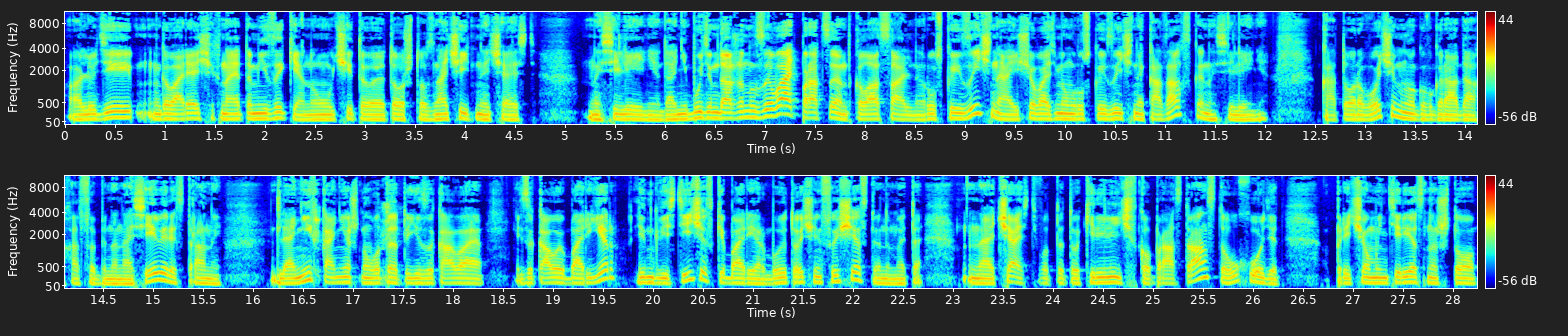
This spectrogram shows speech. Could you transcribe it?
а, людей, говорящих на этом языке, но учитывая то, что значительная часть населения, да, не будем даже называть процент колоссальный русскоязычный, а еще возьмем русскоязычное казахское население, которого очень много в городах, особенно на севере страны, Для них, конечно, вот это языковая, языковой барьер, лингвистический барьер будет очень существенным. Это часть вот этого кириллического пространства уходит. Причем интересно, что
